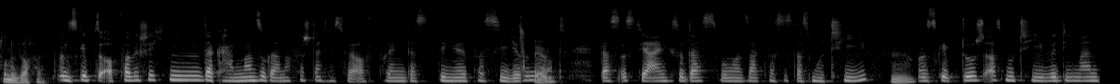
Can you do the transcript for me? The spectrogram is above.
so eine Sache. Und es gibt so Opfergeschichten, da kann man sogar noch Verständnis für aufbringen, dass Dinge passieren. Ja. Und das ist ja eigentlich so das, wo man sagt, was ist das Motiv? Mhm. Und es gibt durchaus Motive, die man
